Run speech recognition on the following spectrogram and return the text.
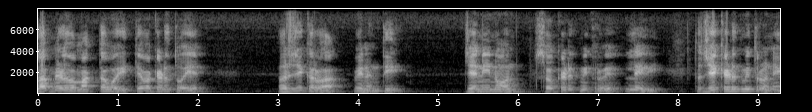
લાભ મેળવવા માગતા હોય તેવા ખેડૂતોએ અરજી કરવા વિનંતી. જેની નોંધ સૌ ખેડૂત મિત્રોએ લેવી. તો જે ખેડૂત મિત્રોને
